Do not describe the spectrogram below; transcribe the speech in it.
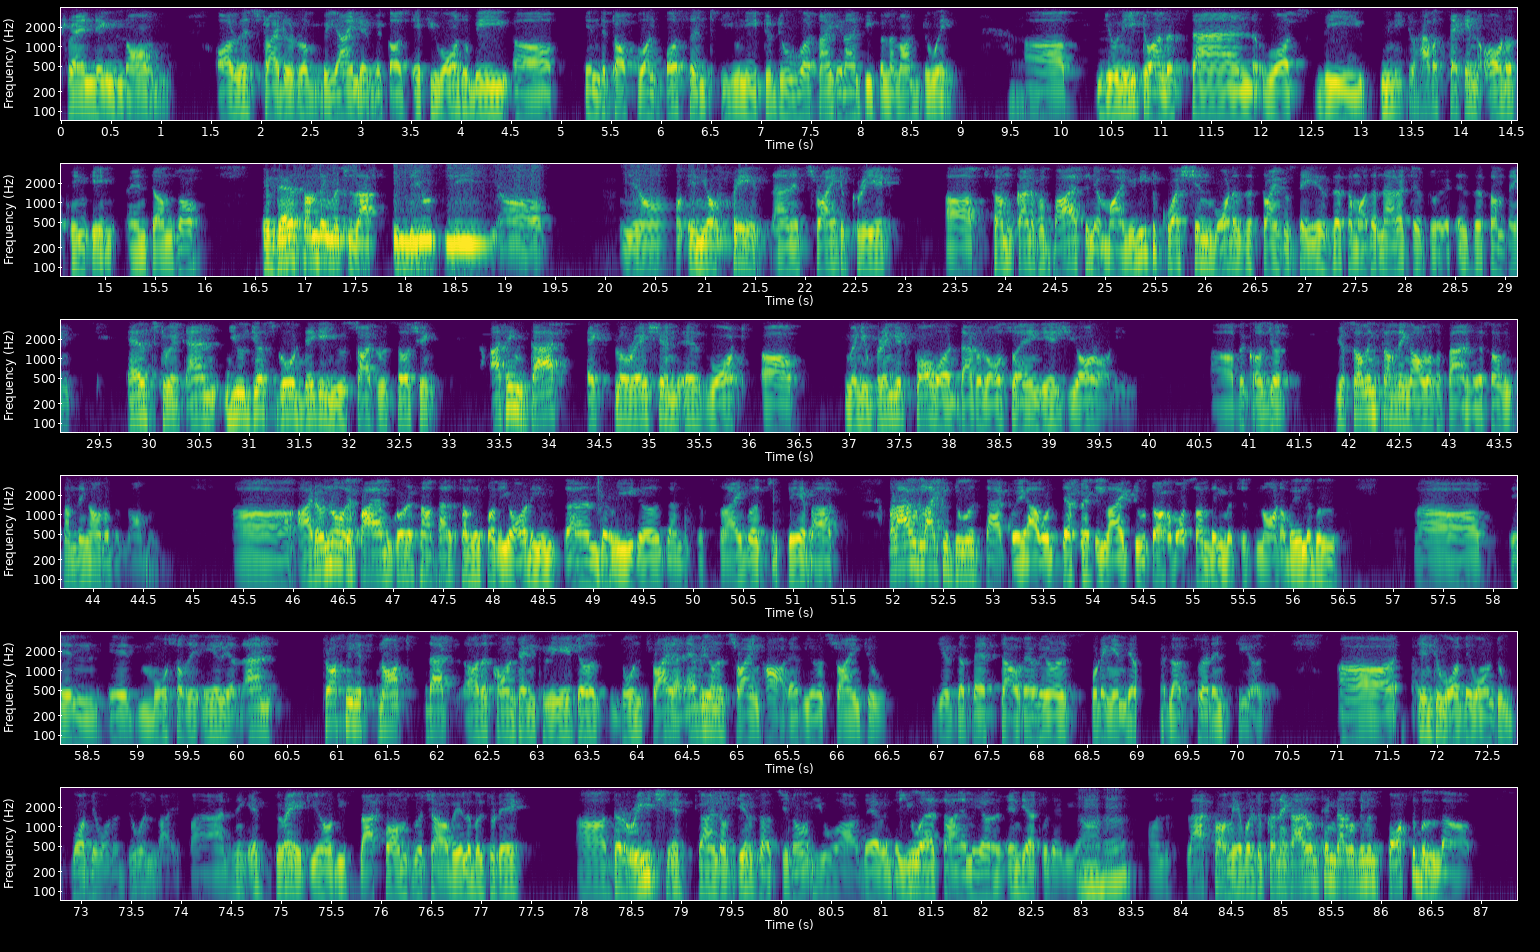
trending norm. Always try to look behind it because if you want to be uh, in the top 1%, you need to do what 99 people are not doing. Hmm. Uh, you need to understand what's the, you need to have a second order thinking in terms of if there's something which is absolutely, uh, you know, in your face and it's trying to create uh, some kind of a bias in your mind, you need to question what is it trying to say? Is there some other narrative to it? Is there something else to it. And you just go digging you start researching. I think that exploration is what uh, when you bring it forward that will also engage your audience uh, because you're you're serving something out of the pan you're serving something out of the normal. Uh, i don't know if i am good enough that is something for the audience and the readers and the subscribers to say about but i would like to do it that way. I would definitely like to talk about something which is not available uh, in in most of the areas. And trust me, it's not that other content creators don't try that. Everyone is trying hard. Everyone is trying to give the best out. Everyone is putting in their blood, sweat, and tears uh, into what they want to what they want to do in life. I think it's great. You know, these platforms which are available today. Uh, the reach it kind of gives us, you know, you are there in the US, I am here in India today. We are mm-hmm. on this platform able to connect. I don't think that was even possible uh,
